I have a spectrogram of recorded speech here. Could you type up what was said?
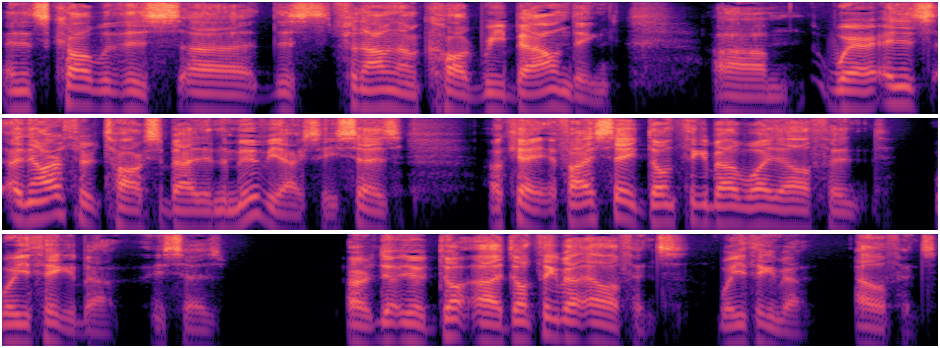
And it's called with this, uh, this phenomenon called rebounding, um, where, and it's, and Arthur talks about it in the movie, actually. He says, okay, if I say, don't think about white elephant, what are you thinking about? He says, or no, don't uh, don't think about elephants. What are you thinking about? Elephants.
